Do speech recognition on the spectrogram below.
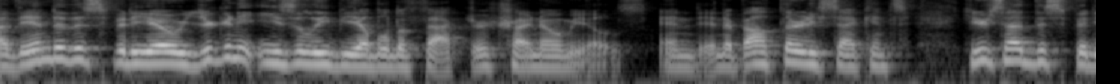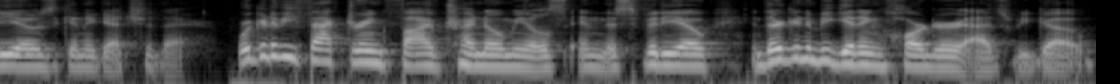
By the end of this video, you're going to easily be able to factor trinomials, and in about 30 seconds, here's how this video is going to get you there. We're going to be factoring five trinomials in this video, and they're going to be getting harder as we go.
